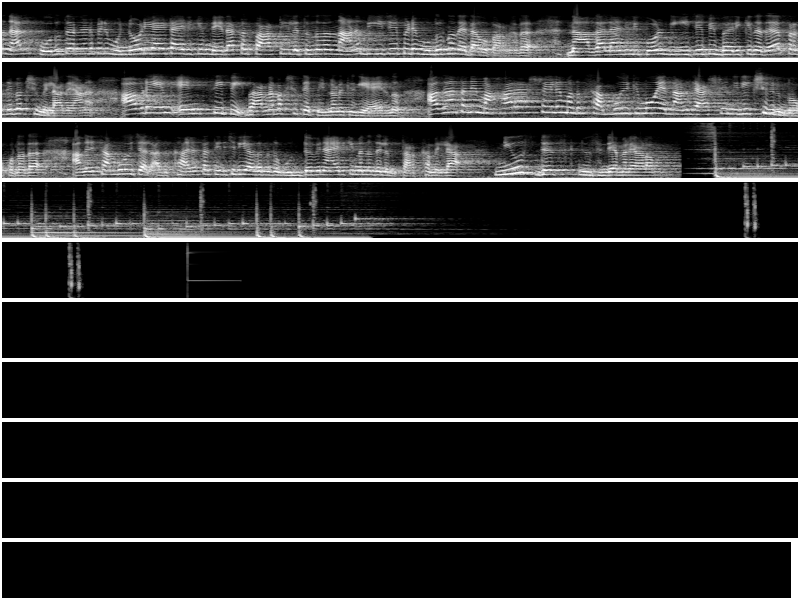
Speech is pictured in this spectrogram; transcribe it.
സമയമല്ലാത്തതിനാൽ പൊതു തെരഞ്ഞെടുപ്പിന് മുന്നോടിയായിട്ടായിരിക്കും നേതാക്കൾ പാർട്ടിയിൽ എത്തുന്നതെന്നാണ് ബി ജെ പിയുടെ മുതിർന്ന നേതാവ് പറഞ്ഞത്. നാഗാലാൻഡിൽ ഇപ്പോൾ ബി ജെ പി ഭരിക്കുന്നത് പ്രതിപക്ഷമില്ലാതെയാണ്. അവിടെയും എൻ സി പി ഭരണപക്ഷത്തെ പിന്തുണയ്ക്കുകയായിരുന്നു. അതിനാൽ തന്നെ മഹാരാഷ്ട്രയിലും അത് സംഭവിക്കുമോ എന്നാണ് രാഷ്ട്രീയ നിരീക്ഷകരും നോക്കുന്നത്. അങ്ങനെ സംഭവിച്ചാൽ അത് കനത്ത തിരിച്ചടിയാകുന്നത് ഉദ്ധവിനായിരിക്കുമെന്നതിലും തർക്കമില്ല. ന്യൂസ് ഡെസ്ക് ന്യൂസിന്റെ മലയാളം.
